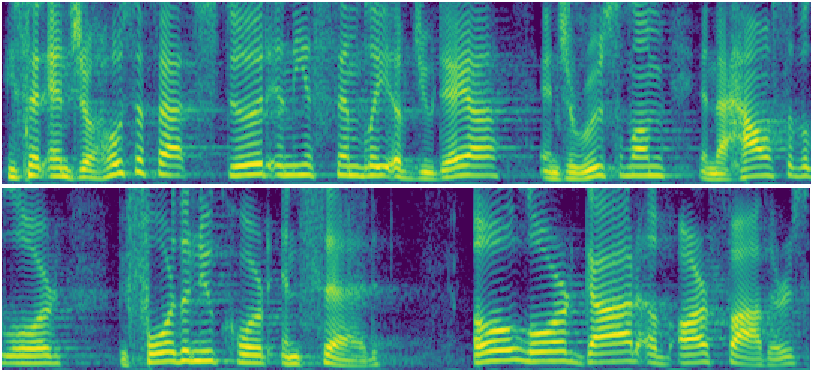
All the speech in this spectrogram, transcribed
He said, And Jehoshaphat stood in the assembly of Judea and Jerusalem in the house of the Lord before the new court and said, O Lord God of our fathers,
